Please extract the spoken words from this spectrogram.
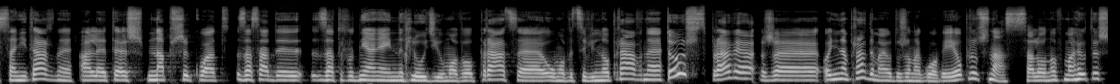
sanitarny, ale też na przykład zasady zatrudniania innych ludzi, umowy o pracę, umowy cywilnoprawne, to już sprawia, że oni naprawdę mają dużo na głowie i oprócz nas, salonów, mają też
